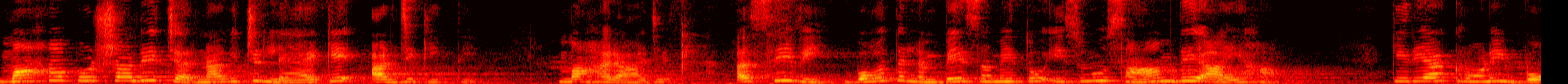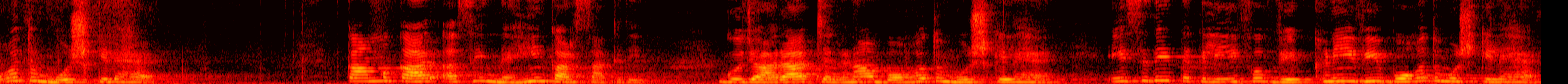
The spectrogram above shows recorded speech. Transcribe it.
ਮਹਾਪੁਰਸ਼ਾਂ ਦੇ ਚਰਨਾਂ ਵਿੱਚ ਲੈ ਕੇ ਅਰਜ਼ ਕੀਤੀ। ਮਹਾਰਾਜ, ਅਸੀਂ ਵੀ ਬਹੁਤ ਲੰਬੇ ਸਮੇਂ ਤੋਂ ਇਸ ਨੂੰ ਸਾਂਭਦੇ ਆਏ ਹਾਂ। ਕਿਰਿਆ ਕਰਾਉਣੀ ਬਹੁਤ ਮੁਸ਼ਕਿਲ ਹੈ। ਕੰਮਕਾਰ ਅਸੀਂ ਨਹੀਂ ਕਰ ਸਕਦੇ। ਗੁਜ਼ਾਰਾ ਚੱਲਣਾ ਬਹੁਤ ਮੁਸ਼ਕਿਲ ਹੈ। ਇਸ ਦੀ ਤਕਲੀਫ ਵੇਖਣੀ ਵੀ ਬਹੁਤ ਮੁਸ਼ਕਿਲ ਹੈ।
